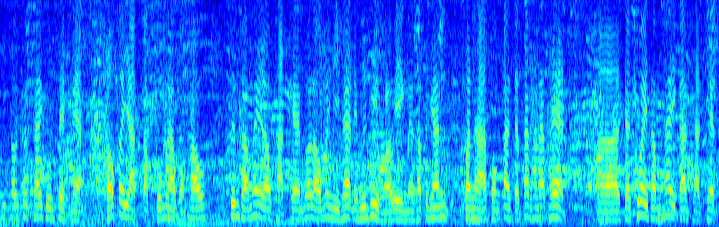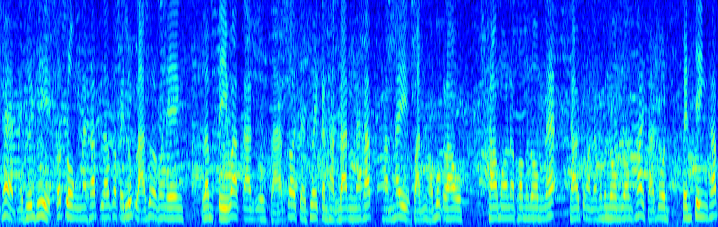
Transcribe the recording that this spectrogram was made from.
ที่เขาชดใช้ทุนเสร็จเนี่ยเขาก็อยากกลับภูมิลำเนาของเขาซึ่งทำให้เราขาดแคลนเพราะเราไม่มีแพทย์ในพื้นที่ของเราเองนะครับ เพราะฉะนั้นปัญหาของการจัดตั้งคณะแพทย์จะช่วยทำให้การขาดแคลนแพทย์ในพื้นที่ลดลงนะครับ แล้วก็เป็นลูกหลานพวกเราคนเองลำตีว่าการอุตสาหก็จะช่วยกันผลักดันนะครับทำให้ฝันของพวกเรา ชาวมอนครพนม และชาวจังหวัดนครพนมรวมภาคสายบนเป็นจริงครับ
